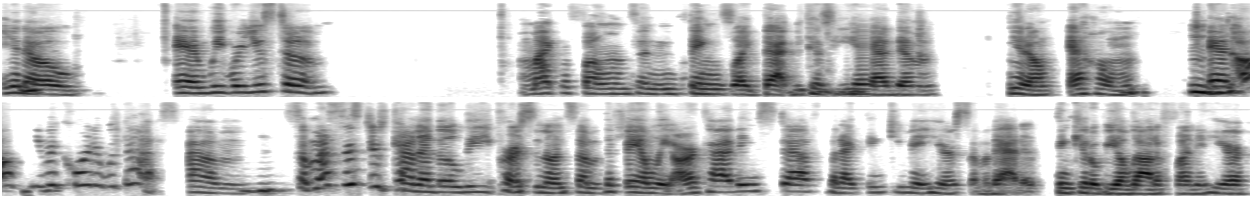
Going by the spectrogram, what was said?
you mm-hmm. know. And we were used to microphones and things like that because he had them, you know, at home. Mm-hmm. And oh, he recorded with us. Um, mm-hmm. So my sister's kind of the lead person on some of the family archiving stuff, but I think you may hear some of that. I think it'll be a lot of fun to hear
